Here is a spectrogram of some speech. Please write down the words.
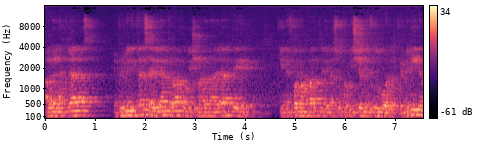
habla en las claras, en primera instancia del gran trabajo que llevaron adelante quienes forman parte de la subcomisión de fútbol femenino,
